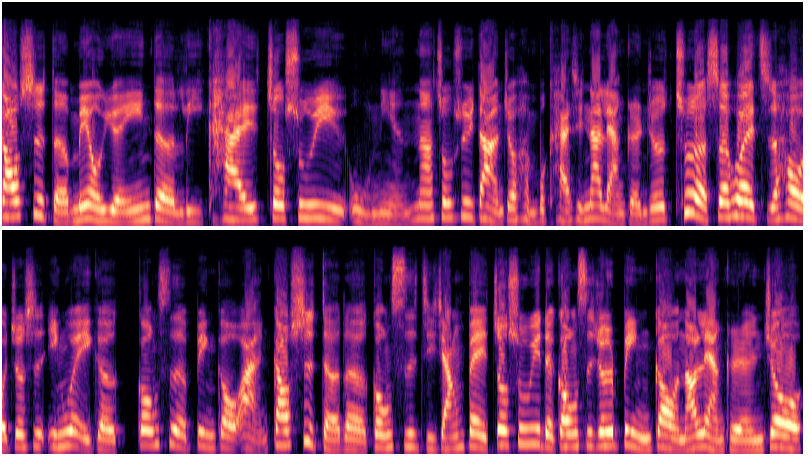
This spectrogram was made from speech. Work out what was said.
高士德没有原因的离开周书义五年，那周书义当然就很不开心。那两个人就出了社会之后，就是因为一个公司的并购案，高士德的公司即将被周书义的公司就是并购，然后两个人就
